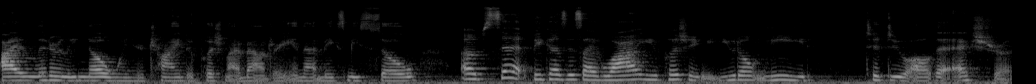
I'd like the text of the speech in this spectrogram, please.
I literally know when you're trying to push my boundary and that makes me so upset because it's like why are you pushing me? You don't need to do all the extra.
